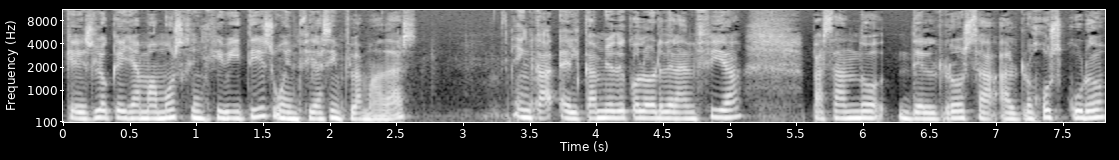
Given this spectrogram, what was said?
que es lo que llamamos gingivitis o encías inflamadas. El cambio de color de la encía, pasando del rosa al rojo oscuro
